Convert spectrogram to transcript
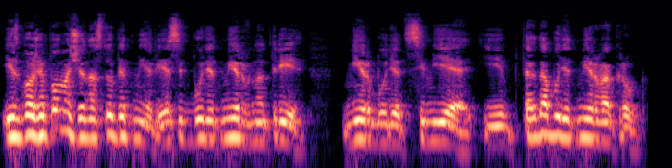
И с Божьей помощью наступит мир. Если будет мир внутри, мир будет в семье, и тогда будет мир вокруг.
